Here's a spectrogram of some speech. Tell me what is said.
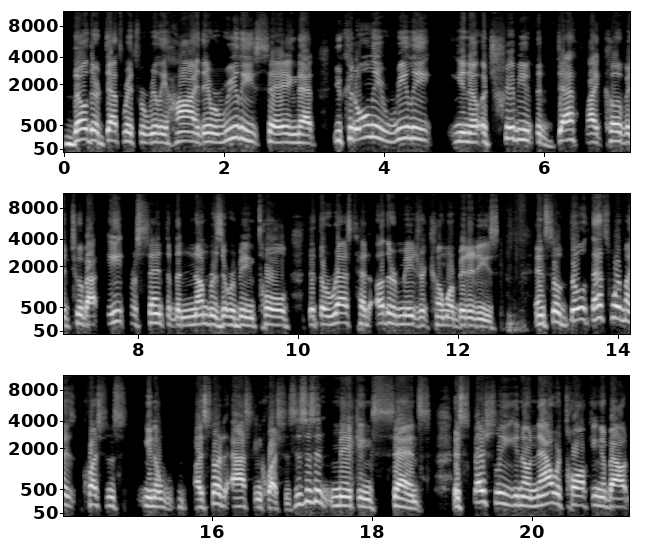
though their death rates were really high, they were really saying that you could only really you know, attribute the death by COVID to about 8% of the numbers that were being told, that the rest had other major comorbidities. And so though, that's where my questions, you know, I started asking questions. This isn't making sense, especially, you know, now we're talking about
